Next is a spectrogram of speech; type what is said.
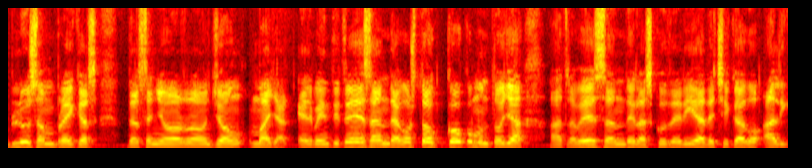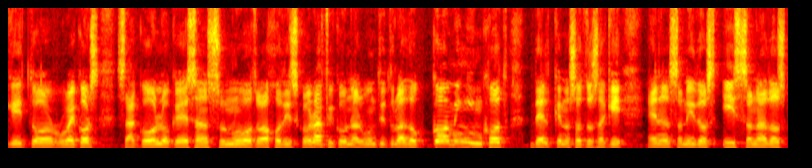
Blues and Breakers del señor John Mayer. El 23 de agosto, Coco Montoya, a través de la escudería de Chicago Alligator Records, sacó lo que es su nuevo trabajo discográfico, un álbum titulado Coming in Hot, del que nosotros aquí en el Sonidos y Sonados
